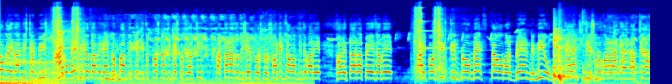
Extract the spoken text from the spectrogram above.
হ্যালো গাইজ আমি মিস্টার বিস্ট এবং এই ভিডিওতে আমি র্যান্ডম পাবলিককে কিছু প্রশ্ন জিজ্ঞেস করতে যাচ্ছি। আর তারা যদি সেই প্রশ্ন সঠিক জবাব দিতে পারে তাহলে তারা পেয়ে যাবে আইফোন সিক্সটিন প্রো ম্যাক্স তাও আবার ব্র্যান্ড নিউ চ্যালেঞ্জটি শুরু করার আগে আমি ভাবছিলাম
